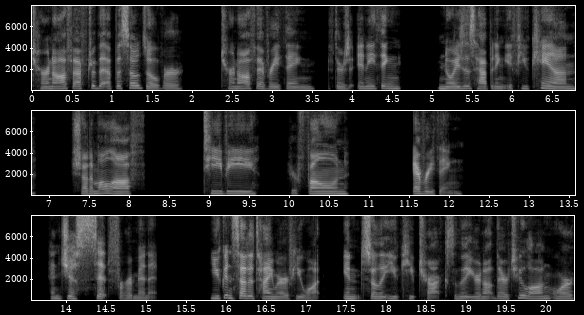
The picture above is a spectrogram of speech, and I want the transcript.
turn off after the episode's over, turn off everything. If there's anything, noises happening, if you can, shut them all off TV, your phone, everything. And just sit for a minute. You can set a timer if you want in so that you keep track so that you're not there too long or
